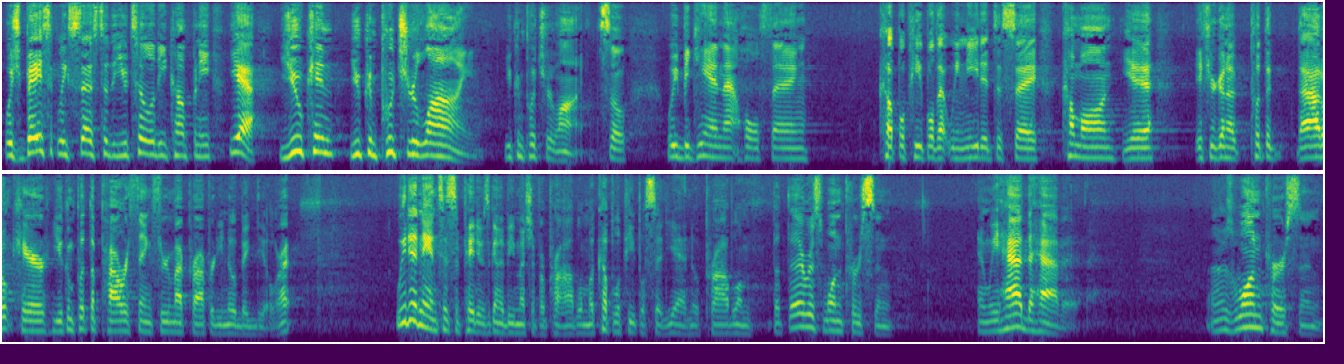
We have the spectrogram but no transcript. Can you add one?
which basically says to the utility company, yeah, you can, you can put your line you can put your line. So we began that whole thing. A couple people that we needed to say, come on, yeah, if you're going to put the, I don't care, you can put the power thing through my property, no big deal, right? We didn't anticipate it was going to be much of a problem. A couple of people said, yeah, no problem. But there was one person, and we had to have it. And there was one person,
